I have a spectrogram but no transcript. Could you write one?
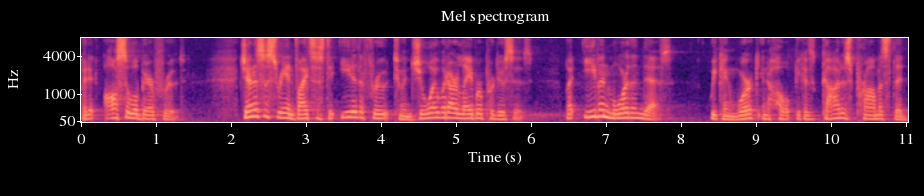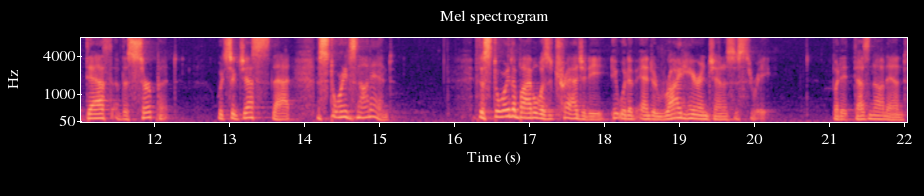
but it also will bear fruit. Genesis 3 invites us to eat of the fruit, to enjoy what our labor produces. But even more than this, we can work in hope because God has promised the death of the serpent, which suggests that the story does not end. If the story of the Bible was a tragedy, it would have ended right here in Genesis 3. But it does not end.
